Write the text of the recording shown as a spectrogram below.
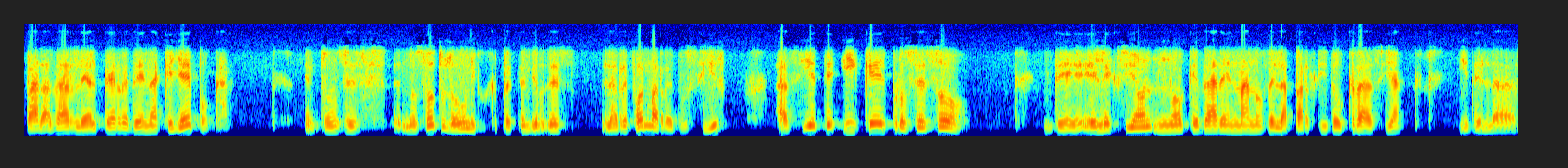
para darle al PRD en aquella época. Entonces, nosotros lo único que pretendíamos es la reforma reducir a siete y que el proceso de elección no quedara en manos de la partidocracia y de las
